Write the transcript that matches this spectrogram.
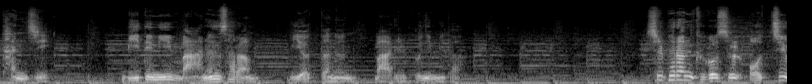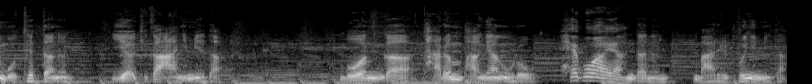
단지 믿음이 많은 사람 이었다는 말일 뿐입니다. 실패란 그것을 얻지 못했다는 이야기가 아닙니다. 무언가 다른 방향으로 해보아야 한다는 말일 뿐입니다.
